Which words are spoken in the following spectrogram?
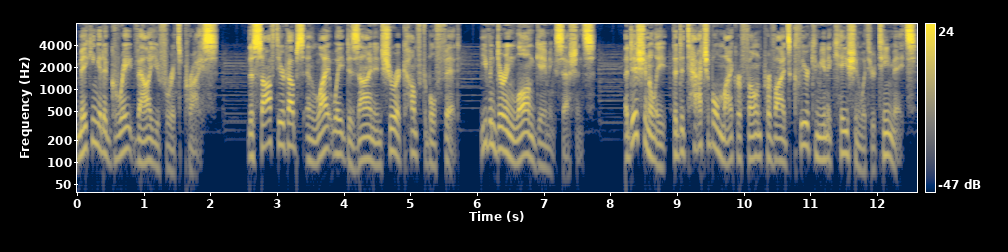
making it a great value for its price. The soft ear cups and lightweight design ensure a comfortable fit, even during long gaming sessions. Additionally, the detachable microphone provides clear communication with your teammates.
